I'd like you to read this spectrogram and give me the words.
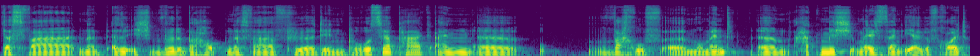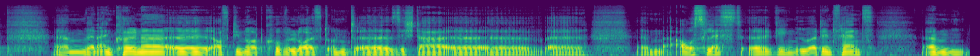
das war, also ich würde behaupten, das war für den Borussia Park ein äh, Wachruf-Moment. Äh, ähm, hat mich, um ehrlich zu sein, eher gefreut, ähm, wenn ein Kölner äh, auf die Nordkurve läuft und äh, sich da äh, äh, ähm, auslässt äh, gegenüber den Fans. Ähm,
